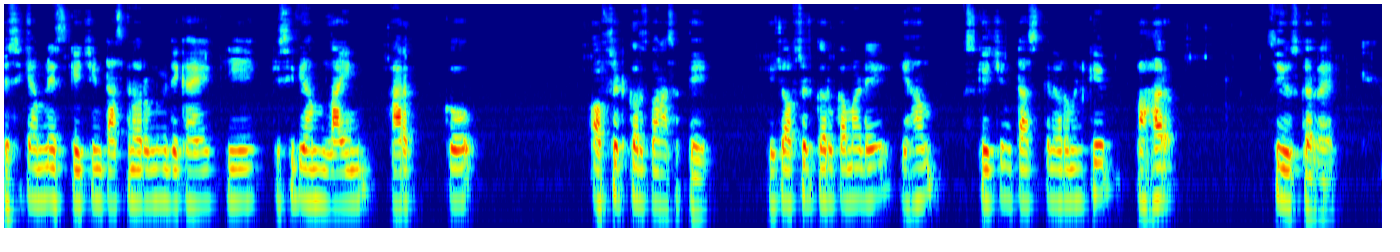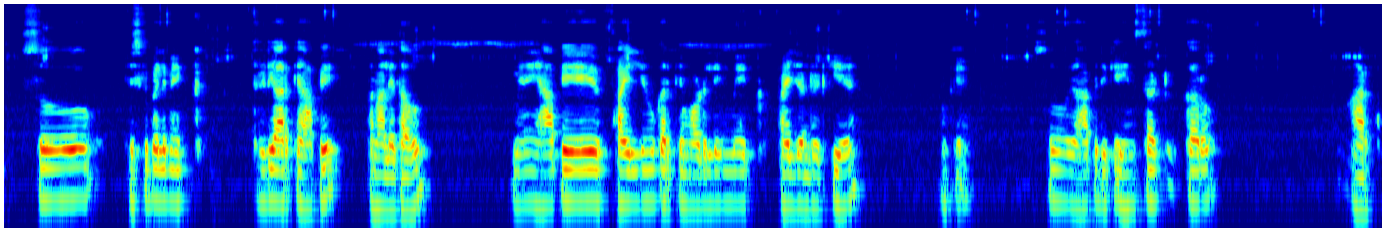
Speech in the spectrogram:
जैसे कि हमने स्केचिंग टास्क एनवायरमेंट में देखा है कि किसी भी हम लाइन आर्क को ऑफसेट कर्व बना सकते हैं। ये जो ऑफसेट कर्व कमांड है ये हम स्केचिंग टास्क एनवायरमेंट के बाहर से यूज़ कर रहे हैं। सो so, इसके पहले मैं एक थ्री डी आर्क यहाँ पे बना लेता हूँ। मैंने यहाँ पे फ़ाइल न्यू करके मॉडलिंग में एक फ़ाइल जनरेट की है। ओके सो so, यहाँ पे देखिए इंसर्ट करो। आर्क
